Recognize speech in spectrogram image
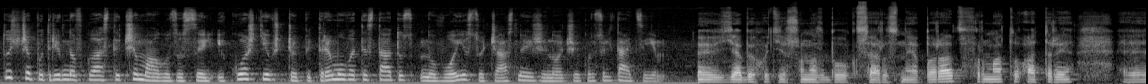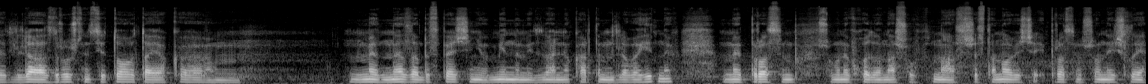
тут ще потрібно вкласти чимало зусиль і коштів, щоб підтримувати статус нової сучасної жіночої консультації. Е, Я би хотів, щоб у нас був ксерусний апарат формату А3 е, для зручності того, так як ем, ми не забезпечені обмінними індивідуальними картами для вагітних. Ми просимо, щоб вони входили в нашу- наше становище і просимо, щоб вони йшли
